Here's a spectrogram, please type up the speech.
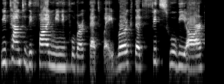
We tend to define meaningful work that way. Work that fits who we are,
